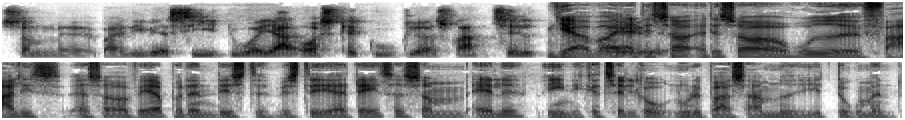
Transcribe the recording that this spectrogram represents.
som var jeg lige ved at sige, du og jeg også kan google os frem til. Ja, og er det så, er det så overhovedet farligt altså at være på den liste, hvis det er data, som alle egentlig kan tilgå? Nu er det bare samlet i et dokument.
